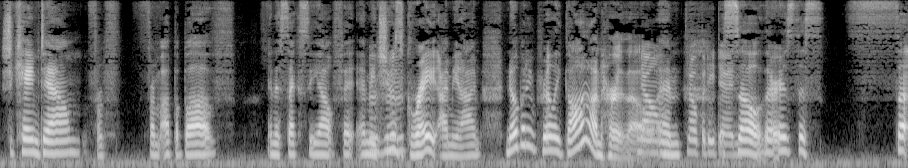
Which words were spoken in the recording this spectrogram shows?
she came down from from up above in a sexy outfit. I mean, she was great. I mean, I'm nobody really got on her though, no, and nobody did. so there is this s-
